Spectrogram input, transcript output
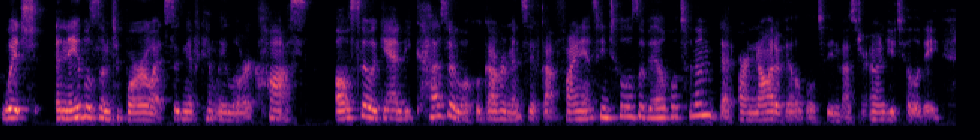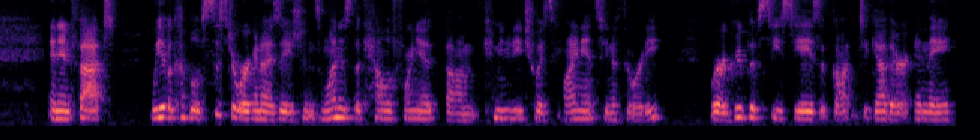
which enables them to borrow at significantly lower costs also, again, because they're local governments, they've got financing tools available to them that are not available to the investor owned utility. And in fact, we have a couple of sister organizations. One is the California um, Community Choice Financing Authority, where a group of CCAs have gotten together and they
